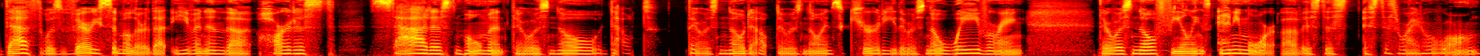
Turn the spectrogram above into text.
death was very similar, that even in the hardest, saddest moment, there was no doubt. There was no doubt. There was no insecurity. There was no wavering. There was no feelings anymore of is this is this right or wrong?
